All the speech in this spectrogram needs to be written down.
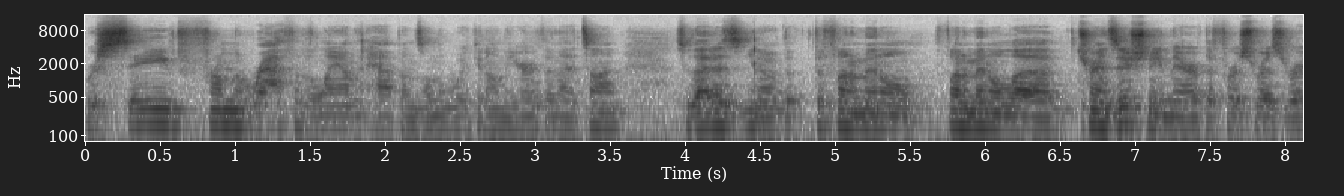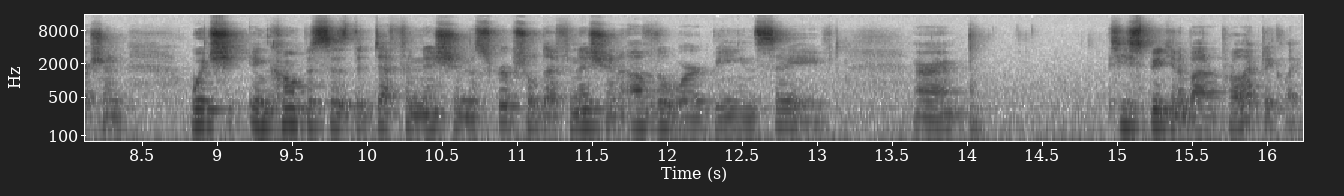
We're saved from the wrath of the Lamb that happens on the wicked on the earth in that time. So that is, you know, the, the fundamental fundamental uh, transitioning there of the first resurrection, which encompasses the definition, the scriptural definition of the word being saved. All right he's speaking about it proleptically.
